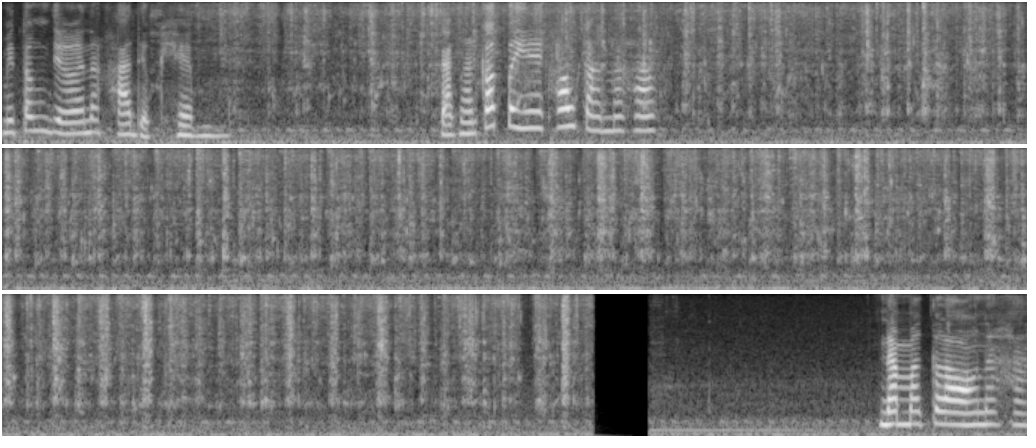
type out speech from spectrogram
ไม่ต้องเยอะนะคะ เดี๋ยวเค็ม จากนั้นก็ตีให้เข้ากันนะคะนำมากรองนะคะ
